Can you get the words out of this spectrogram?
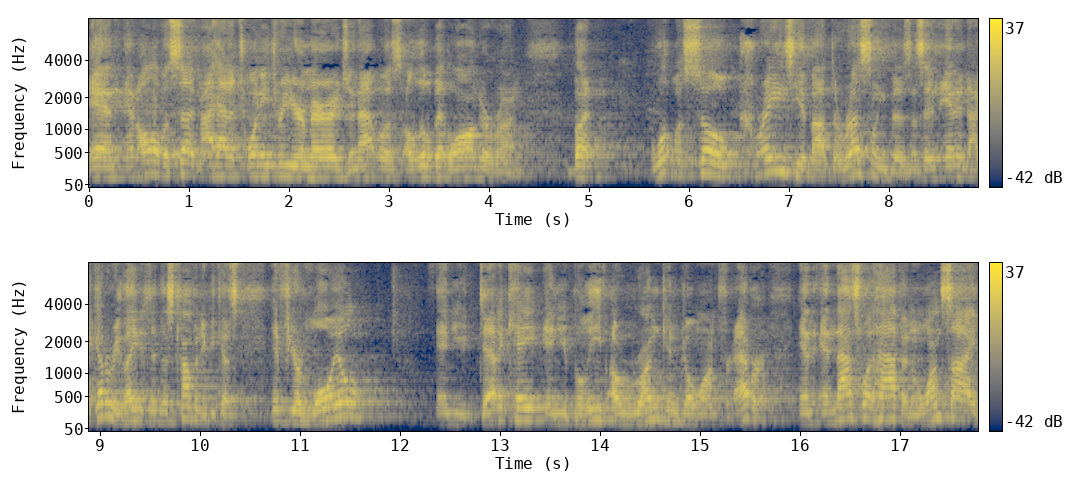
And, and all of a sudden, I had a 23 year marriage, and that was a little bit longer run. But what was so crazy about the wrestling business, and, and I got to relate it to this company because if you're loyal and you dedicate and you believe, a run can go on forever. And, and that's what happened. Once I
